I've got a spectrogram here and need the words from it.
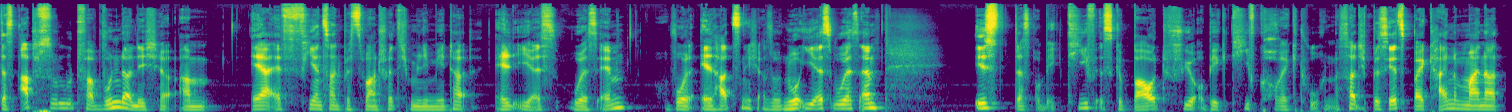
das absolut Verwunderliche am RF 24 bis 42 mm LIS USM, obwohl L hat es nicht, also nur IS USM, ist, das Objektiv ist gebaut für Objektivkorrekturen. Das hatte ich bis jetzt bei keinem meiner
